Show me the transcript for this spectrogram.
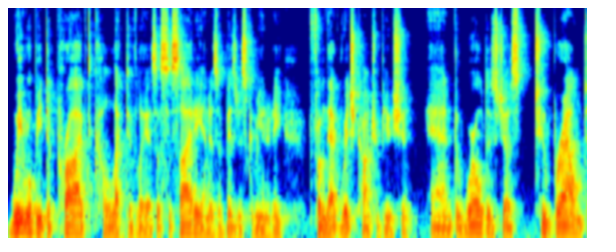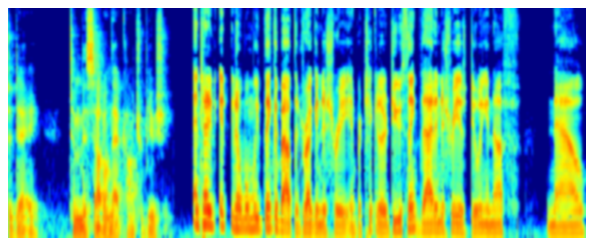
we will be deprived collectively as a society and as a business community from that rich contribution. And the world is just too brown today to miss out on that contribution. And Tony, you know, when we think about the drug industry in particular, do you think that industry is doing enough now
